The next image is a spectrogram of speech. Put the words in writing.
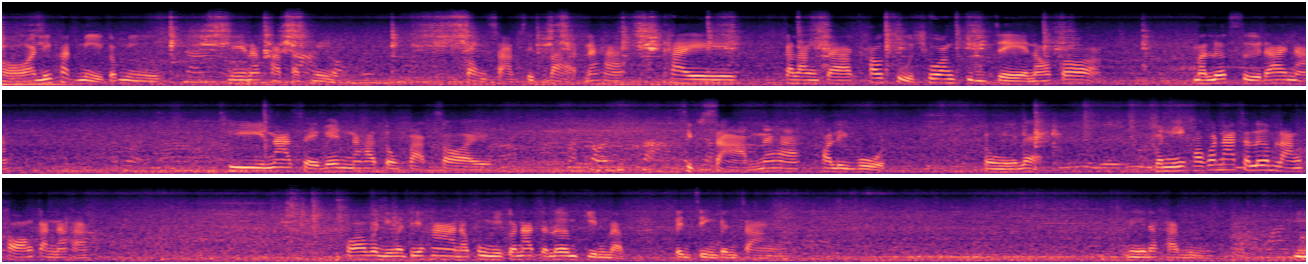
อ๋อ อันนี้ผัดหมี่ก็มี นี่นะคะผัดหมี่สองหนึ่ง กล่อง 30 บาทนะคะ ใครกำลังจะเข้าสู่ช่วงกินเจเนาะก็มาเลือกซื้อได้นะ ที่หน้าเซเว่นนะคะ ตรงปากซอยสิบสาม13 นะคะฮอลลีวูดตรงนี้แหละ วันนี้เขาก็น่าจะเริ่มล้างท้องกันนะคะ เพราะวันนี้วันที่ 5 นะพรุ่งนี้ก็น่าจะเริ่มกินแบบเป็นจริงเป็นจัง นี่นะคะมีมี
